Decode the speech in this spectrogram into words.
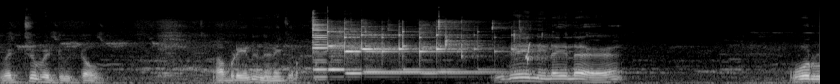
வெற்றி பெற்று விட்டோம். அப்படின்னு நினைக்கிறோம். இதே நிலையில் ஒரு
